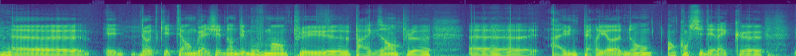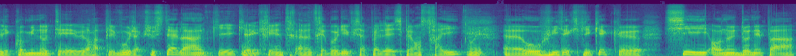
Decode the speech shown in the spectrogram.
Oui. euh, et d'autres qui étaient engagés dans des mouvements plus, euh, par exemple, euh, à une période, on, on considérait que les communautés, rappelez-vous Jacques Soustel, hein, qui, qui a écrit un, tr- un très beau livre qui s'appelle L'Espérance trahie, Oui. où il expliquait que si on ne donnait pas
